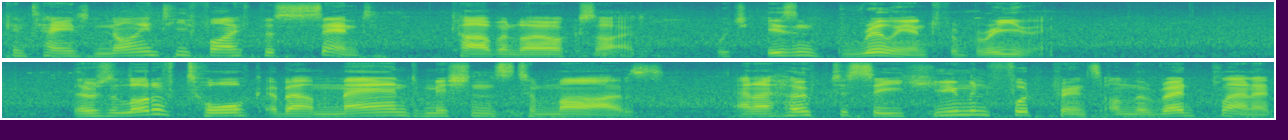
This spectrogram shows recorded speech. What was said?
contains 95% carbon dioxide, which isn't brilliant for breathing. There's a lot of talk about manned missions to Mars, and I hope to see human footprints on the red planet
